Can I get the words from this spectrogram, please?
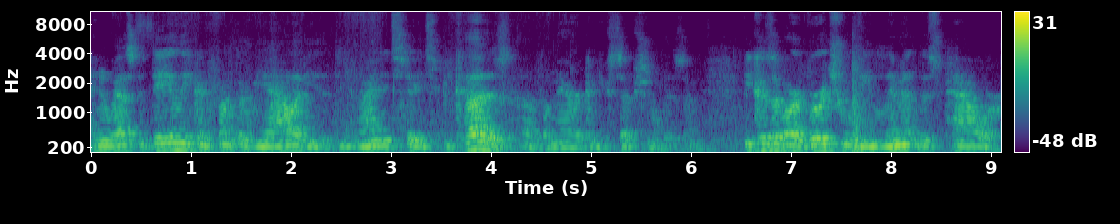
and who has to daily confront the reality that the United States, because of American exceptionalism, because of our virtually limitless power,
